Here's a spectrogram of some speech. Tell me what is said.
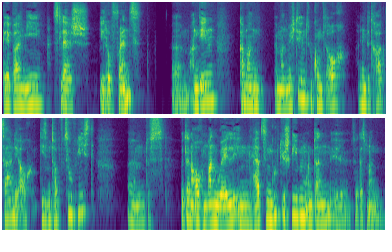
PayPal.me slash elofriends. Ähm, an denen kann man, wenn man möchte, in Zukunft auch einen Betrag zahlen, der auch diesem Topf zufließt. Ähm, das wird dann auch manuell in Herzen gut geschrieben und dann, äh, so dass man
